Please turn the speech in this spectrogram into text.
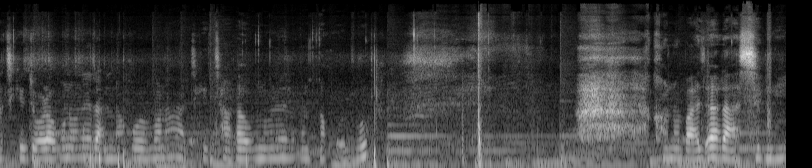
আজকে জোড়া উনুনে রান্না করব না, আজকে ছাড়া উনুনে রান্না করব। এখনও বাজার আসেনি।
